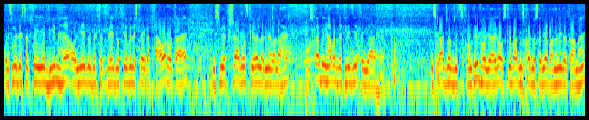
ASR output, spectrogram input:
और इसमें देख सकते हैं ये बीम है और ये जो देख सकते हैं, जो केबल स्टाई का टावर होता है, जिसमें एक्स्ट्रा डोज केबल लगने वाला है, उसका भी यहाँ पर देख लीजिए तैयार है। इसका जब जिस कॉन्क्रीट हो जाएगा, उसके बाद इसका जो सरिया बांधने का काम है,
